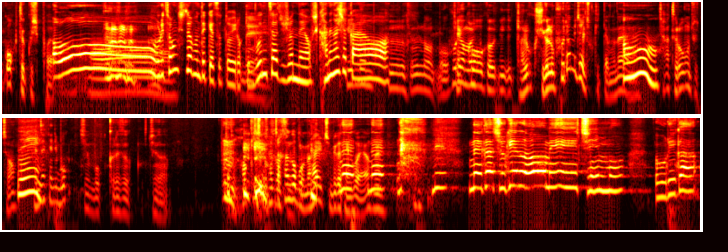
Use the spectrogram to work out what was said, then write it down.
꼭 듣고 싶어요. 오, 우리 청취자분들께서 또 이렇게 네. 문자 주셨네요. 혹시 가능하실까요? 그 그걸로 뭐 후렴을 개코 그 이- 결국 죽일 놈 후렴이 제일 좋기 때문에 어. 잠깐 들어오면 좋죠. 네. 괜찮겠니 목 지금 뭐 그래서 제가 헛기 좀 살짝 한거 보면 할 준비가 된 거예요. 네. 내가 죽일 놈이지 뭐 우리가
